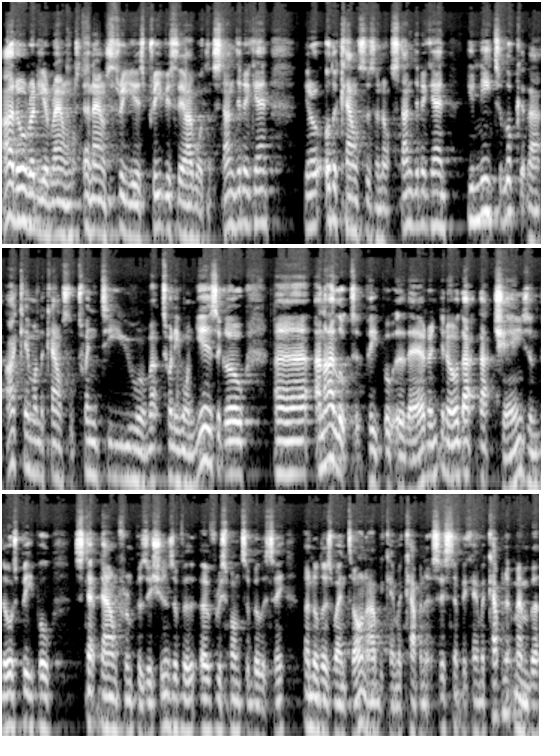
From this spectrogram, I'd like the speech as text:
I'd already around announced three years previously I wasn't standing again. You know, other councillors are not standing again. You need to look at that. I came on the council 20 or about 21 years ago, uh, and I looked at people that are there, and you know that that changed, and those people stepped down from positions of, of responsibility, and others went on. I became a cabinet assistant, became a cabinet member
